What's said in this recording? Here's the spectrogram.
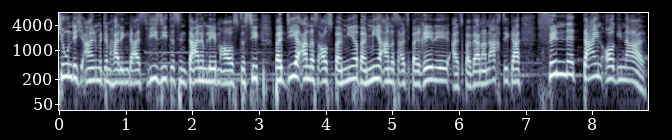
tune dich ein mit dem Heiligen Geist. Wie sieht es in deinem Leben aus? Das sieht bei dir anders aus, bei mir, bei mir anders als bei René, als bei Werner Nachtigall. Finde dein Original.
